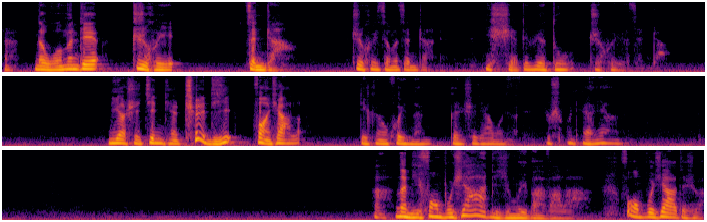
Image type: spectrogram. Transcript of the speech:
啊，那我们的智慧。增长，智慧怎么增长呢？你舍得越多，智慧越增长。你要是今天彻底放下了，你跟慧能、跟释迦牟尼有什么两样呢？啊，那你放不下，你就没办法了。放不下的时候，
